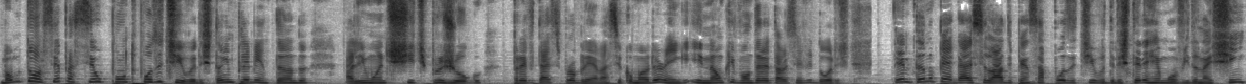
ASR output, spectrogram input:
Vamos torcer para ser o ponto positivo. Eles estão implementando ali um anti-cheat pro jogo para evitar esse problema, assim como o Elden Ring, e não que vão deletar os servidores. Tentando pegar esse lado e pensar positivo deles terem removido na Steam,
